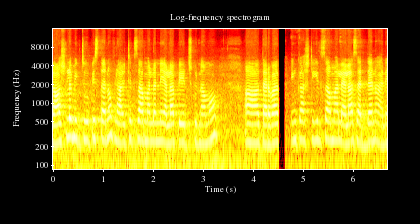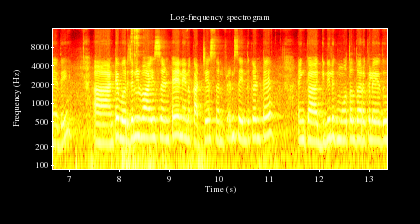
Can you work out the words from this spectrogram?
లాస్ట్లో మీకు చూపిస్తాను ప్లాస్టిక్ సామాన్లన్నీ ఎలా పేర్చుకున్నామో. తర్వాత ఇంకా స్టీల్ సామాన్లు ఎలా సర్దాను అనేది అంటే ఒరిజినల్ వాయిస్ అంటే నేను కట్ చేస్తాను ఫ్రెండ్స్. ఎందుకంటే ఇంకా గిన్నెలకు మూతలు దొరకలేదు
